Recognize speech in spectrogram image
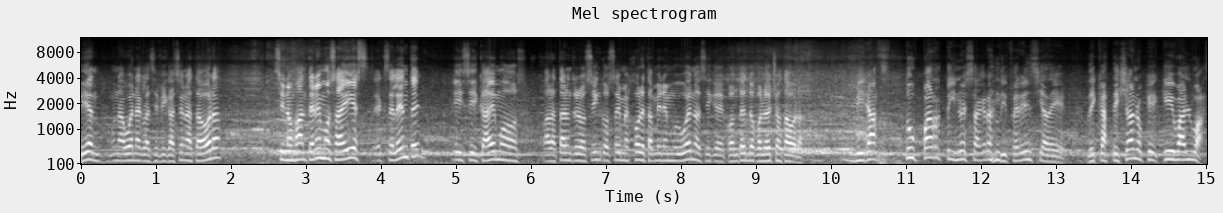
bien, una buena clasificación hasta ahora. Si nos mantenemos ahí es excelente y si caemos para estar entre los 5 o 6 mejores también es muy bueno, así que contento con lo hecho hasta ahora. Mirás tu parte y no esa gran diferencia de, de castellano, ¿qué, qué evaluás?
